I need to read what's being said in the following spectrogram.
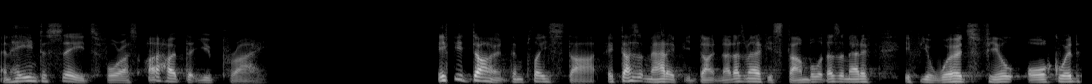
And He intercedes for us. I hope that you pray. If you don't, then please start. It doesn't matter if you don't know. It doesn't matter if you stumble. It doesn't matter if, if your words feel awkward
